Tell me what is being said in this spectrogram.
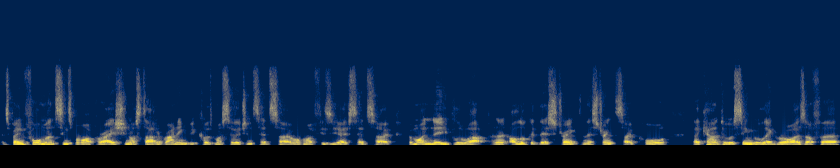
It's been four months since my operation. I started running because my surgeon said so or my physio said so, but my knee blew up. And I look at their strength, and their strength's so poor they can't do a single leg rise off a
